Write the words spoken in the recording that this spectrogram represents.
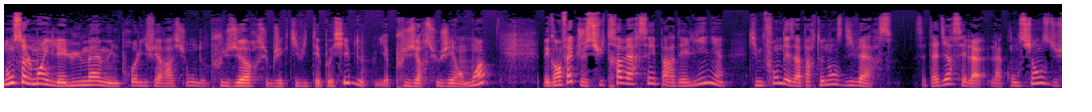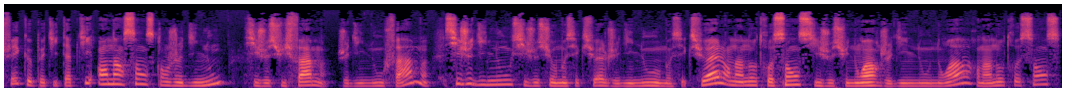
non seulement il est lui-même une prolifération de plusieurs subjectivités possibles, il y a plusieurs sujets en moi, mais qu'en fait je suis traversé par des lignes qui me font des appartenances diverses. C'est-à-dire, c'est la, conscience du fait que petit à petit, en un sens, quand je dis nous, si je suis femme, je dis nous femme. Si je dis nous, si je suis homosexuel, je dis nous homosexuel. En un autre sens, si je suis noir, je dis nous noir. En un autre sens,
